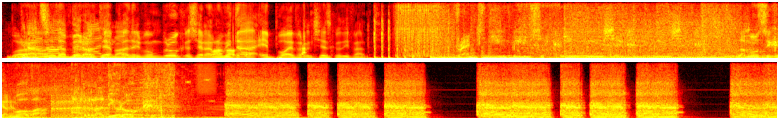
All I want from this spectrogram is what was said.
Grazie davvero a te, a padre. Padre Von Brook, c'è la novità e poi Francesco Di Fante. Brand new music. La musica nuova a Radio Rock. I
